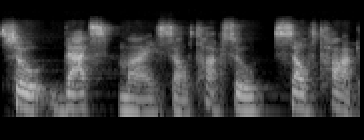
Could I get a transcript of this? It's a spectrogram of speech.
So that's my self talk. So self talk,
